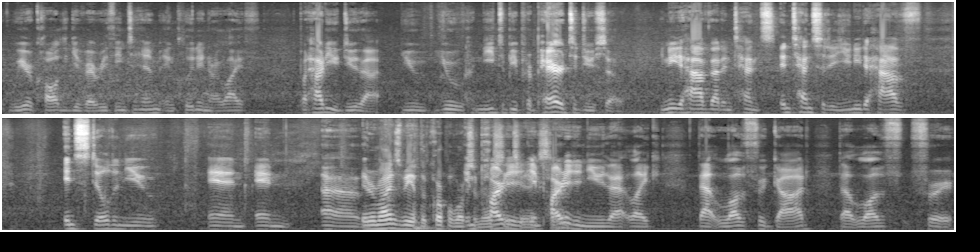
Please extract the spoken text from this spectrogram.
like we are called to give everything to him including our life. But how do you do that? You you need to be prepared to do so. You need to have that intense intensity. You need to have instilled in you and and um, It reminds me of the corporal works of imparted mercy. to imparted in you that like that love for God, that love for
